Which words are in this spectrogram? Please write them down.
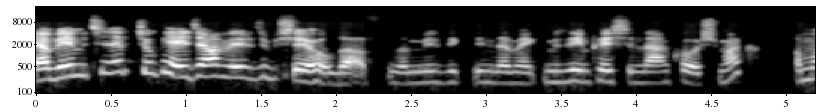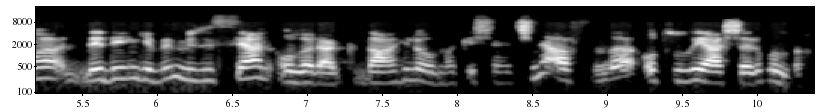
Ya benim için hep çok heyecan verici bir şey oldu aslında müzik dinlemek, müziğin peşinden koşmak. Ama dediğin gibi müzisyen olarak dahil olmak işin içine aslında 30'lu yaşları buldu.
